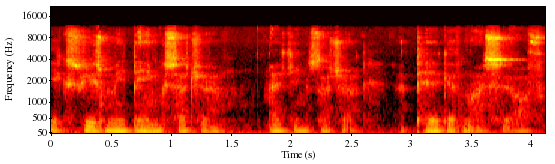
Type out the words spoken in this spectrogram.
Excuse me being such a, making such a, a pig of myself.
